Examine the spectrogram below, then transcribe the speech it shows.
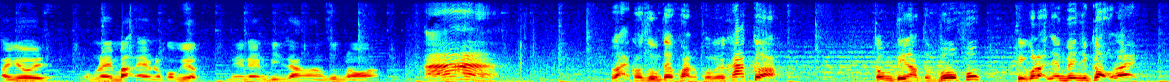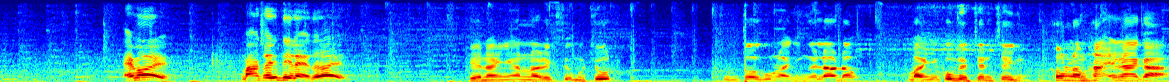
Anh ơi hôm nay bạn em nó có việc nên em đi giao hàng giúp nó À Lại còn dùng tài khoản của người khác cơ à? Công ty nào thật vô phúc khi có lại nhân viên như cậu đấy. Em ơi Mang cho ít tiền lẻ tới đây. Phiền anh ăn nói lịch sự một chút. Chúng tôi cũng là những người lao động bằng những công việc chân chính Không làm hại đến ai cả.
